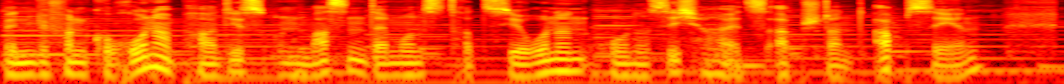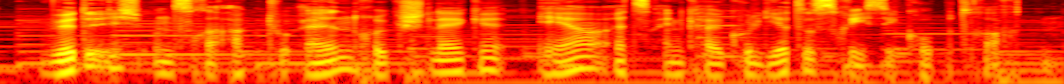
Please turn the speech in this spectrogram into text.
Wenn wir von Corona-Partys und Massendemonstrationen ohne Sicherheitsabstand absehen, würde ich unsere aktuellen Rückschläge eher als ein kalkuliertes Risiko betrachten.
